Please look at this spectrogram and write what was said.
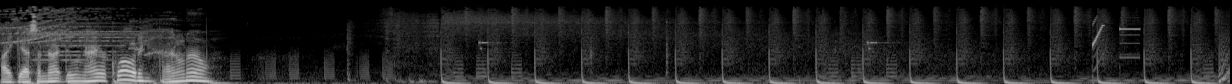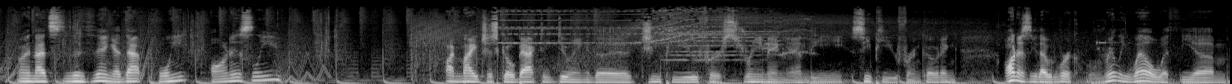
I guess I'm not doing higher quality. I don't know. I mean, that's the thing. At that point, honestly, I might just go back to doing the GPU for streaming and the CPU for encoding. Honestly, that would work really well with the um,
